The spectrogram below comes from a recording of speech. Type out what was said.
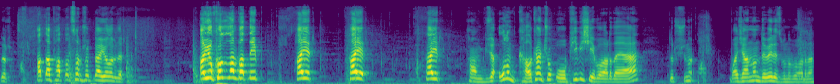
Dur. Hatta patlatsam çok daha iyi olabilir. Ay yok oldu lan patlayıp. Hayır. Hayır. Hayır. Tamam güzel. Oğlum kalkan çok OP bir şey bu arada ya. Dur şunu bacağından döveriz bunu bu arada.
